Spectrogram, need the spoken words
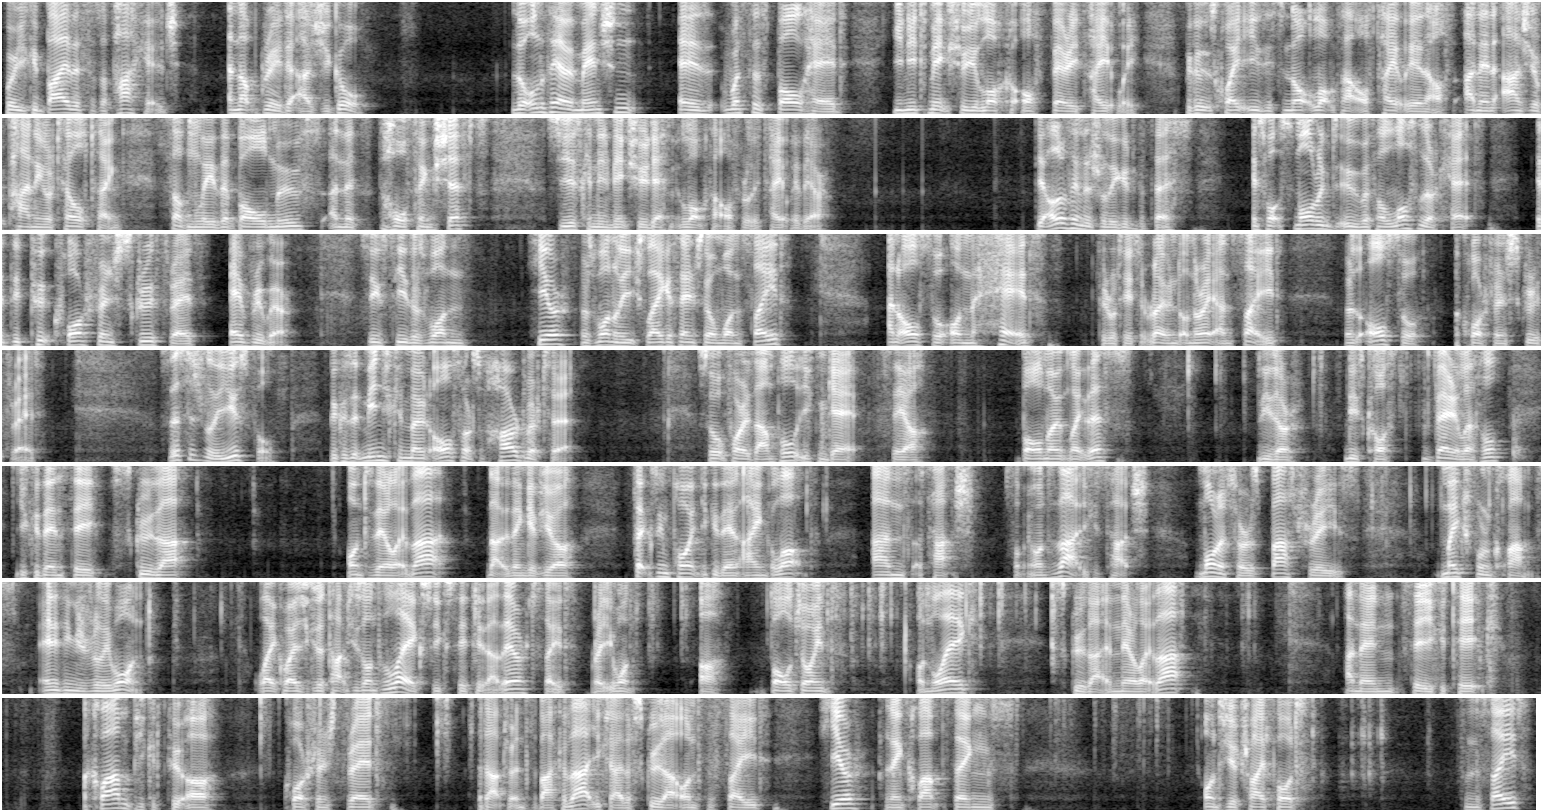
where you could buy this as a package and upgrade it as you go. The only thing I would mention is with this ball head, you need to make sure you lock it off very tightly because it's quite easy to not lock that off tightly enough. And then as you're panning or tilting, suddenly the ball moves and the whole thing shifts. So you just need to make sure you definitely lock that off really tightly there. The other thing that's really good with this is what small SmallRig do with a lot of their kit is they put quarter inch screw threads everywhere. So you can see there's one here, there's one on each leg essentially on one side, and also on the head, if you rotate it around on the right hand side, there's also a quarter inch screw thread. So this is really useful because it means you can mount all sorts of hardware to it. So for example, you can get, say, a ball mount like this. These are these cost very little. You could then say screw that onto there like that. That would then give you a fixing point. You could then angle up and attach something onto that. You could attach monitors, batteries, microphone clamps, anything you really want. Likewise, you could attach these onto the leg. So you could say take that there, decide, right, you want a ball joint on the leg, screw that in there like that. And then say you could take a clamp, you could put a quarter inch thread adapter into the back of that. You could either screw that onto the side here and then clamp things onto your tripod from the side.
